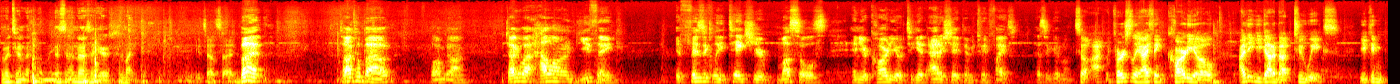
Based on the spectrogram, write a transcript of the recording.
Let me turn that. man. That's not, no, that's not yours. It's mine. It's outside. But talk about while I'm gone. Talk about how long you think it physically takes your muscles and your cardio to get out of shape in between fights. That's a good one. So I, personally, I think cardio. I think you got about two weeks. You can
